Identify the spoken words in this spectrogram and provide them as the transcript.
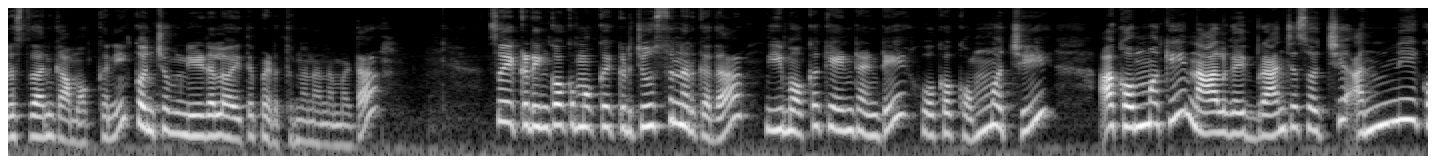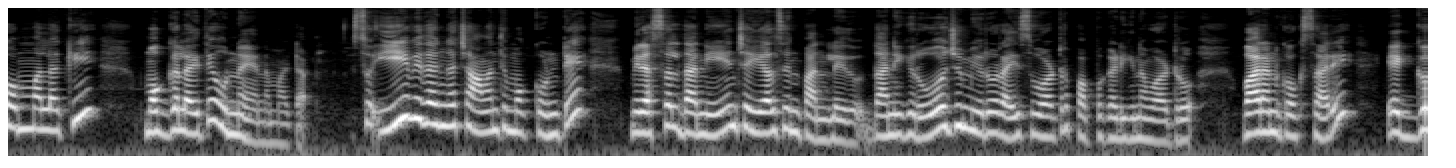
ప్రస్తుతానికి ఆ మొక్కని కొంచెం నీడలో అయితే పెడుతున్నాను అనమాట సో ఇక్కడ ఇంకొక మొక్క ఇక్కడ చూస్తున్నారు కదా ఈ మొక్కకి ఏంటంటే ఒక కొమ్మ వచ్చి ఆ కొమ్మకి నాలుగైదు బ్రాంచెస్ వచ్చి అన్ని కొమ్మలకి మొగ్గలు అయితే ఉన్నాయన్నమాట. సో ఈ విధంగా చామంతి మొక్క ఉంటే మీరు అసలు దాన్ని ఏం చేయాల్సిన పని లేదు. దానికి రోజు మీరు రైస్ వాటర్ పప్పు కడిగిన వాటర్ వారానికి ఒకసారి ఎగ్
